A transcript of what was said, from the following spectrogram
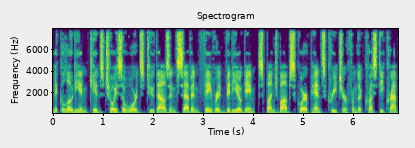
Nickelodeon Kids' Choice Awards 2007 Favorite Video Game – SpongeBob SquarePants Creature from the Krusty Krab.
